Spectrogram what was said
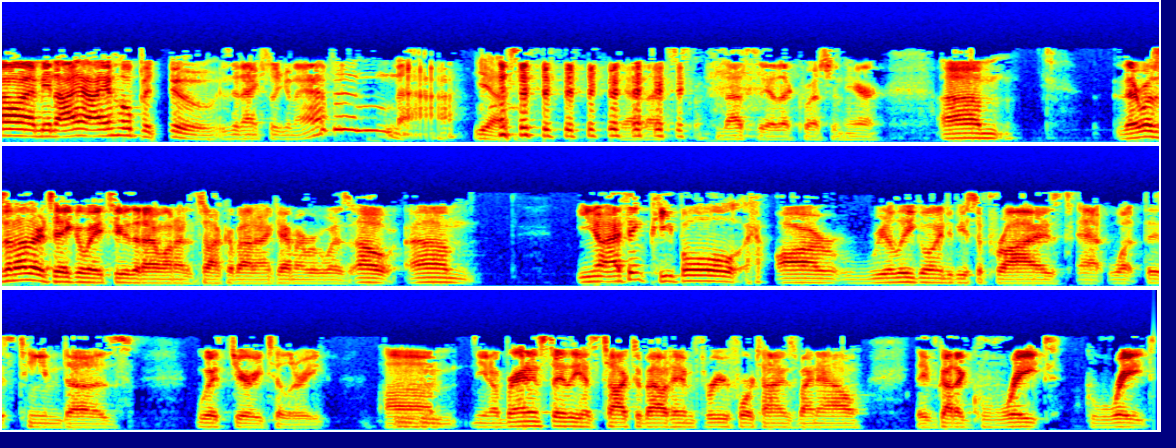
oh, I mean, I I hope it too. Is it actually going to happen? Nah. Yes. yeah, that's that's the other question here. Um, there was another takeaway too that I wanted to talk about, and I can't remember what it was. Oh, um, you know, I think people are really going to be surprised at what this team does with Jerry Tillery. Um, mm-hmm. You know, Brandon Staley has talked about him three or four times by now. They've got a great, great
